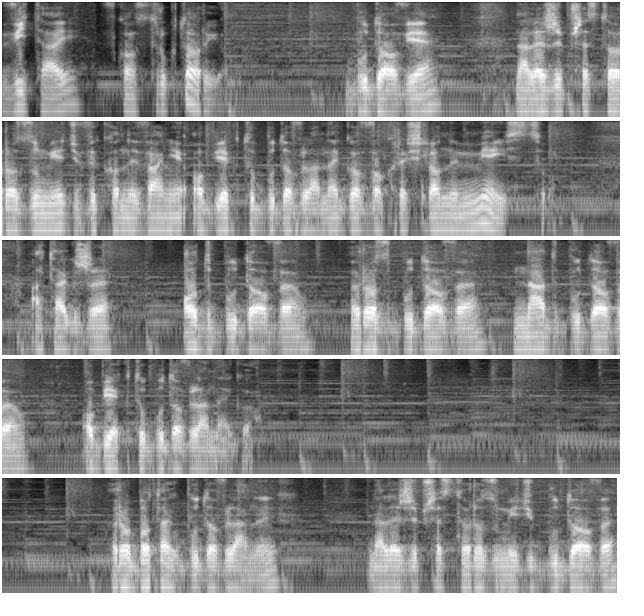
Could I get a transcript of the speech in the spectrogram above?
Witaj w konstruktorium. Budowie należy przez to rozumieć wykonywanie obiektu budowlanego w określonym miejscu, a także odbudowę, rozbudowę, nadbudowę obiektu budowlanego. robotach budowlanych należy przez to rozumieć budowę,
